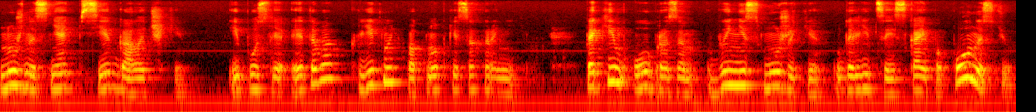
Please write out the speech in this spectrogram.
нужно снять все галочки и после этого кликнуть по кнопке «Сохранить». Таким образом, вы не сможете удалиться из скайпа полностью,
